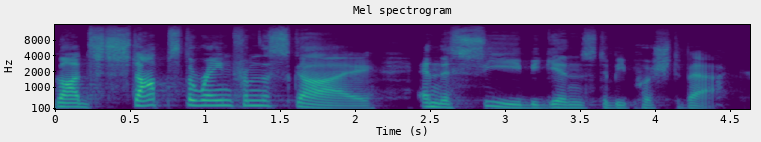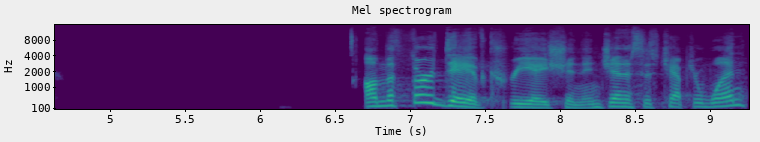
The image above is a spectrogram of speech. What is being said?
God stops the rain from the sky, and the sea begins to be pushed back. On the third day of creation in Genesis chapter 1,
